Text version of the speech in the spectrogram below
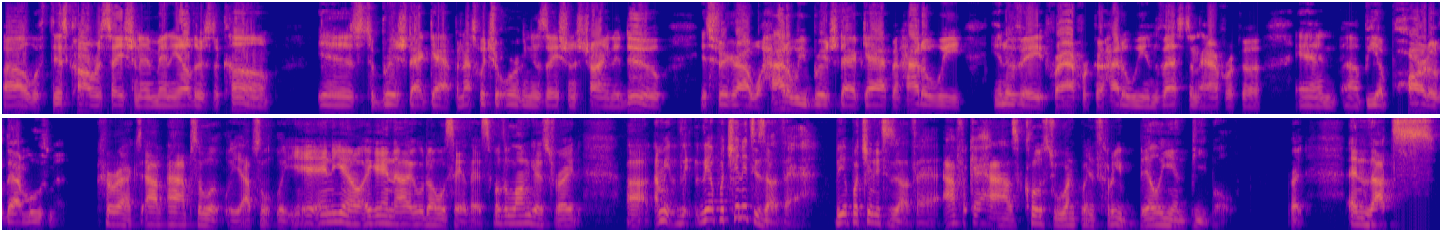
uh, with this conversation and many others to come is to bridge that gap. And that's what your organization is trying to do is figure out, well, how do we bridge that gap and how do we innovate for Africa? How do we invest in Africa and uh, be a part of that movement? Correct. absolutely. Absolutely. And, you know, again, I would always say this for the longest, right? Uh, I mean, the, the opportunities are there the opportunities are there. Africa has close to 1.3 billion people, right? And that's,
